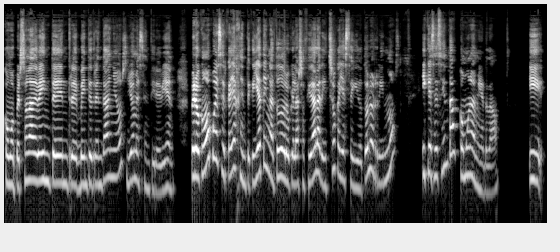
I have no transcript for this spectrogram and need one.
como persona de 20, entre 20 y 30 años, yo me sentiré bien. Pero ¿cómo puede ser que haya gente que ya tenga todo lo que la sociedad le ha dicho, que haya seguido todos los ritmos y que se sienta como una mierda? Y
